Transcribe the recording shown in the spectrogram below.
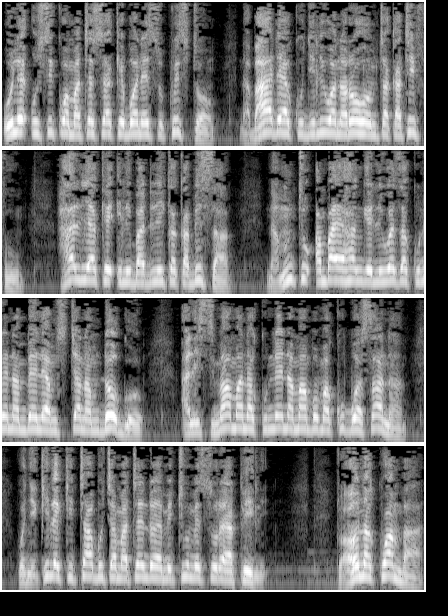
ule usiku wa mateso yake bwana yesu kristo na baada ya kujiliwa na roho mtakatifu hali yake ilibadilika kabisa na mtu ambaye hangeliweza kunena mbele ya msichana mdogo alisimama na kunena mambo makubwa sana kwenye kile kitabu cha matendo ya mitume sura ya pili twaona kwamba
